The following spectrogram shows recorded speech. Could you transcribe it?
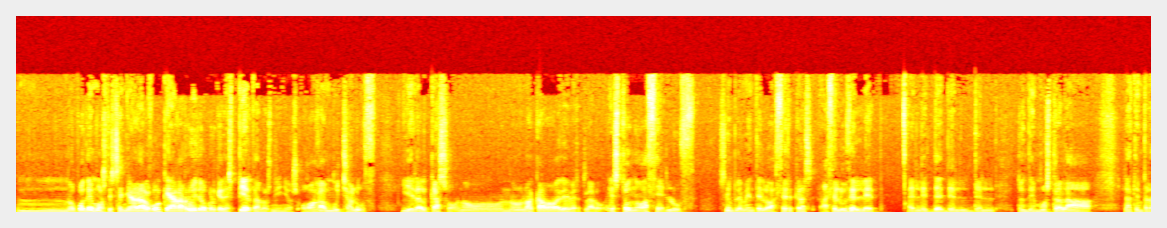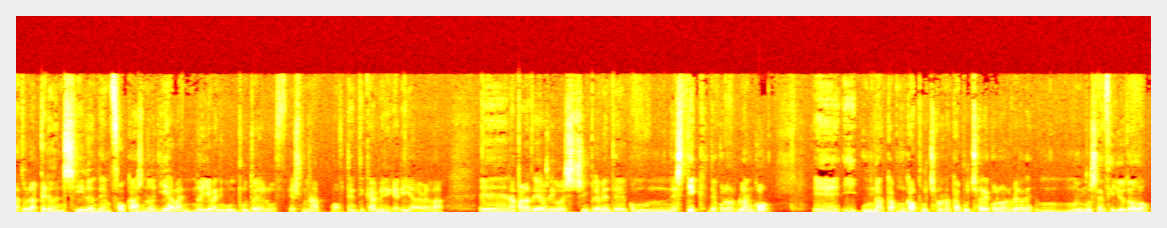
no podemos diseñar algo que haga ruido porque despierta a los niños o haga mucha luz y era el caso, no, no lo acababa de ver claro. Esto no hace luz, simplemente lo acercas, hace luz el LED, el LED del, del, donde muestra la, la, temperatura, pero en sí, donde enfocas, no lleva, no lleva ningún punto de luz. Es una auténtica virguería, la verdad. Eh, el aparato, ya os digo, es simplemente como un stick de color blanco eh, y una, un capucha, una capucha de color verde, muy muy sencillo todo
